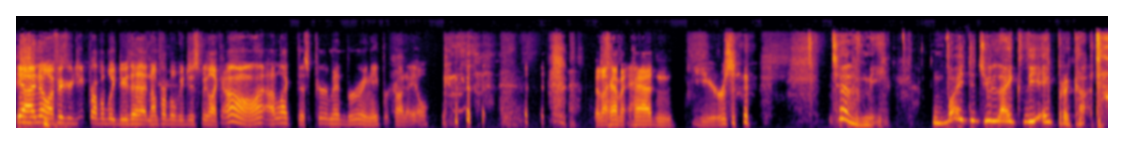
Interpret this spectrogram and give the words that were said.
yeah, I know. I figured you'd probably do that, and I'll probably just be like, oh, I, I like this Pyramid Brewing Apricot Ale that I haven't had in years. Tell me, why did you like the apricot?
